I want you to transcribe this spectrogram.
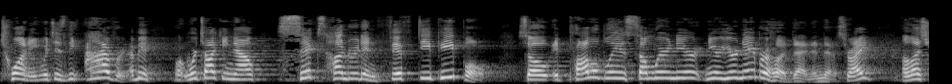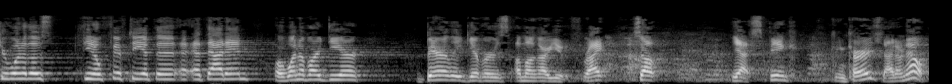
20, which is the average. I mean, we're talking now 650 people. So it probably is somewhere near, near your neighborhood then in this, right? Unless you're one of those, you know, 50 at the, at that end or one of our dear barely givers among our youth, right? So, yes, being encouraged, I don't know.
